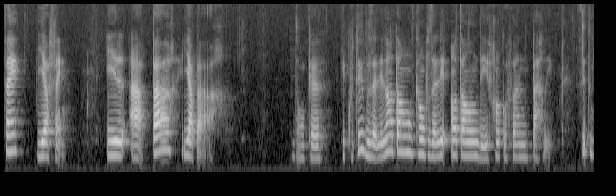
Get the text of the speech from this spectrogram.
faim, il a faim. Il a peur, il a peur. Donc, euh, écoutez, vous allez l'entendre quand vous allez entendre des francophones parler. C'est tout.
